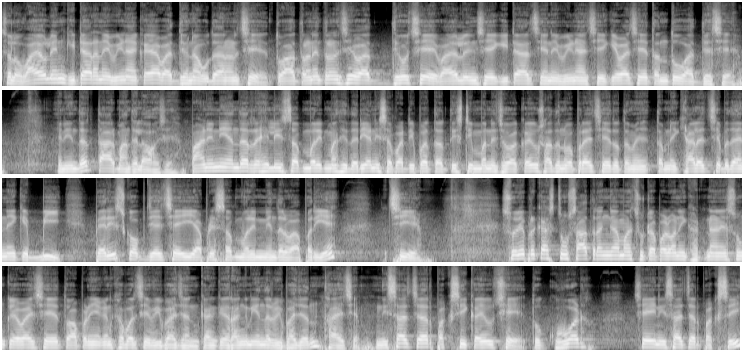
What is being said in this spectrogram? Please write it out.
ચલો, વાયોલિન, ગિટાર અને વીણા કયા વાદ્યોના ઉદાહરણ છે? તો આ ત્રણે ત્રણ જે વાદ્યો છે, વાયોલિન છે, ગિટાર છે અને વીણા છે, કેવા છે? તંતુ વાદ્ય છે. એની અંદર તાર બાંધેલા હોય છે. પાણીની અંદર રહેલી સબમરીનમાંથી દરિયાની સપાટી પર તરતી સ્ટીમરને જોવા કયું સાધન વપરાય છે? તો તમે, તમને ખ્યાલ જ છે બધાને કે બી, પેરિસ્કોપ જે છે, એ આપણે સબમરીનની અંદર વાપરીએ છીએ. સૂર્યપ્રકાશનું સાત રંગામાં છૂટા પાડવાની ઘટનાને શું કહેવાય છે? તો આપણે અહીંયા ખબર છે વિભાજન, કારણ કે રંગની અંદર વિભાજન થાય છે. નિશાચર પક્ષી કયું છે? તો ઘુવડ છે એ નિશાચર પક્ષી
